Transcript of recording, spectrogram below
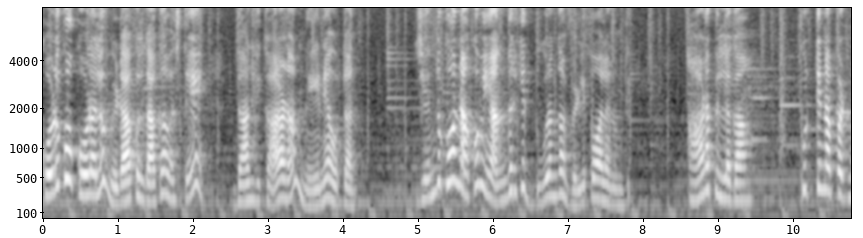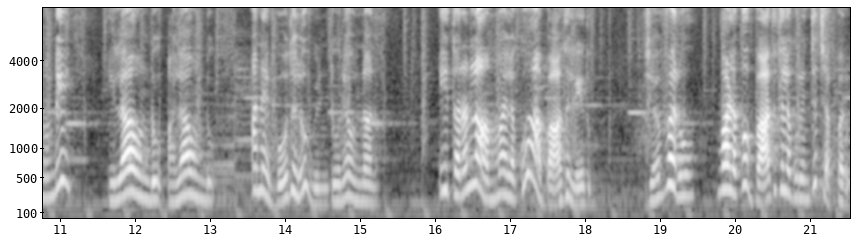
కొడుకు కోడలు విడాకుల దాకా వస్తే దానికి కారణం నేనే అవుతాను. ఎందుకో నాకు మీ అందరికీ దూరంగా వెళ్ళిపోవాలనుంది. ఆడపిల్లగా పుట్టినప్పటి నుండి ఇలా ఉండు అలా ఉండు అనే బోధలు వింటూనే ఉన్నాను. ఈ తరంలో అమ్మాయిలకు ఆ బాధ లేదు. ఎవ్వరు వాళ్ళకు బాధ్యతల గురించి చెప్పరు.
